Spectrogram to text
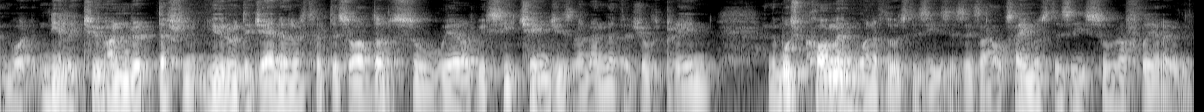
what nearly 200 different neurodegenerative disorders. So where we see changes in an individual's brain. And the most common one of those diseases is Alzheimer's disease. So roughly around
